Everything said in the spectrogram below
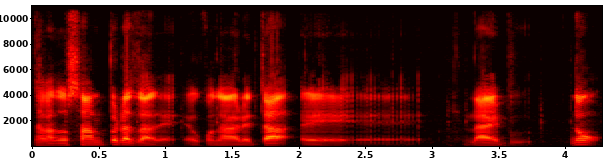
長野サンプラザで行われた、えー、ライブの、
